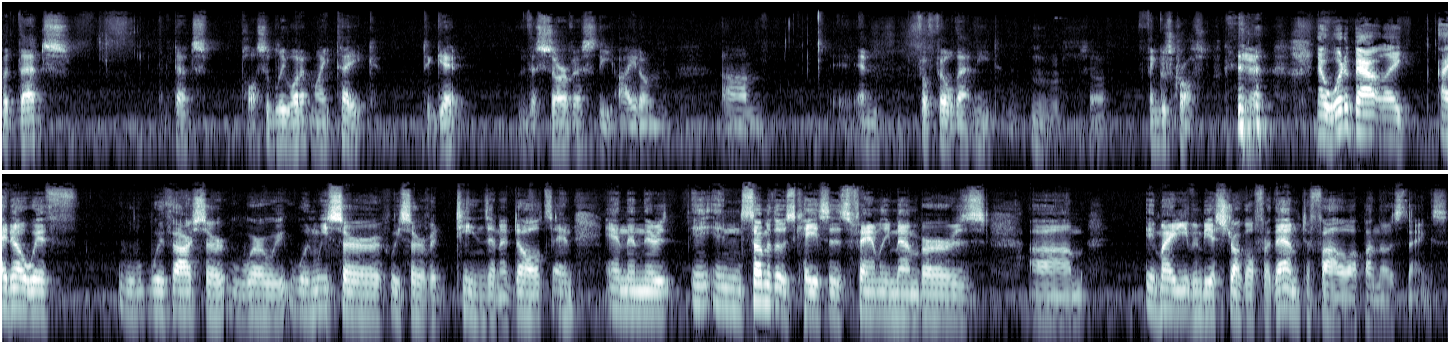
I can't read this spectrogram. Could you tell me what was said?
But that's that's possibly what it might take to get the service, the item, um, and fulfill that need. Mhm. So, fingers crossed. yeah. Now, what about like I know with with our ser- where we when we serve we serve teens and adults and and then there's in, in some of those cases family members um, it might even be a struggle for them to follow up on those things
